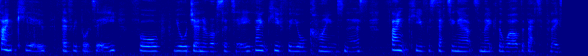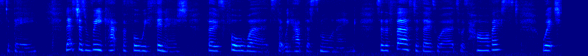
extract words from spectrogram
Thank you, everybody, for your generosity. Thank you for your kindness. Thank you for setting out to make the world a better place to be. Let's just recap before we finish those four words that we had this morning. So, the first of those words was harvest, which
